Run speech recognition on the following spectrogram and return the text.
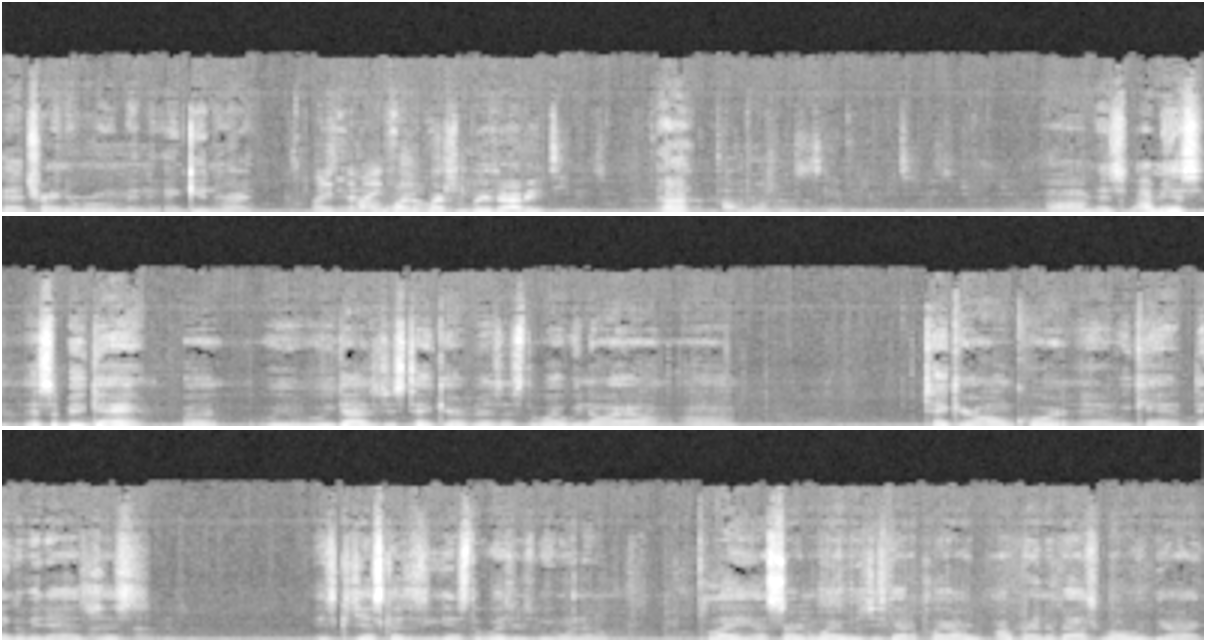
that training room and, and getting right. What is the Final mindset? question, please, Abby. Huh? How emotional was this game for you and your teammates? Um, it's, I mean, it's it's a big game, but we we got to just take care of business the way we know how. Um, take care of home court, and we can't think of it as just it's just because it's against the Wizards. We want to play a certain way. We just got to play our, our brand of basketball. We'll be all right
